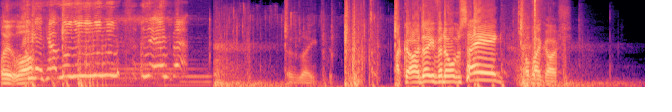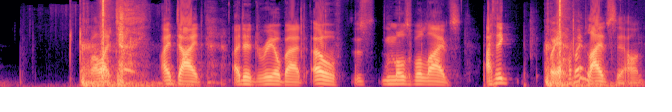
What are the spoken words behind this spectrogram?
Wait, what? getting killed. No, no, no, no, no. In the end bit. It's like, I, ca- I don't even know what I'm saying. Oh my gosh. Well, I died. I died. I did real bad. Oh, there's multiple lives. I think. Wait, how many lives is it on?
